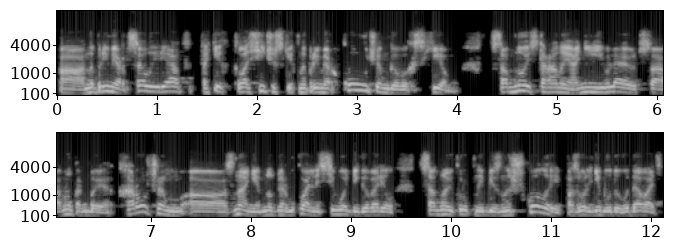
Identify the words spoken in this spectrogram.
А, например, целый ряд таких классических, например, коучинговых схем, с одной стороны, они являются, ну, как бы хорошим э, знанием, ну, например, буквально сегодня говорил с одной крупной бизнес-школой, позволь, не буду выдавать,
